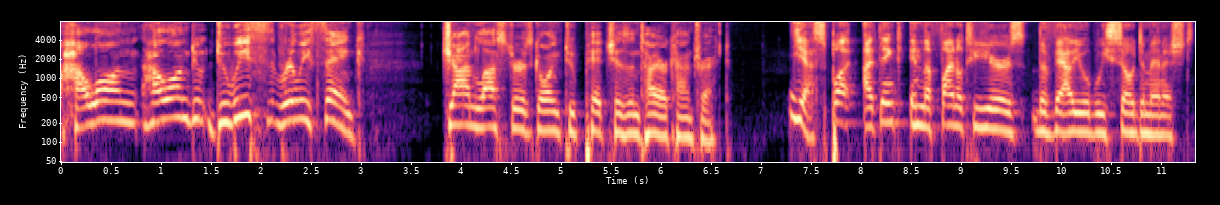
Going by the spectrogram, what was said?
how long how long do do we th- really think Jon Lester is going to pitch his entire contract? yes, but I think in the final two years, the value will be so diminished.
